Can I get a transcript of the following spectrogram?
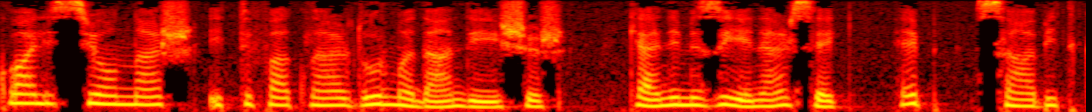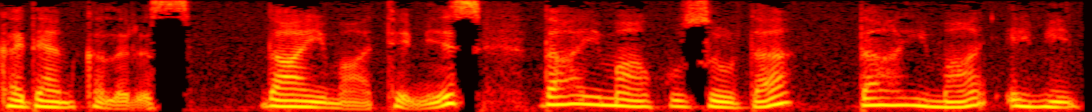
Koalisyonlar, ittifaklar durmadan değişir. Kendimizi yenersek hep sabit kadem kalırız. Daima temiz, daima huzurda, daima emin.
